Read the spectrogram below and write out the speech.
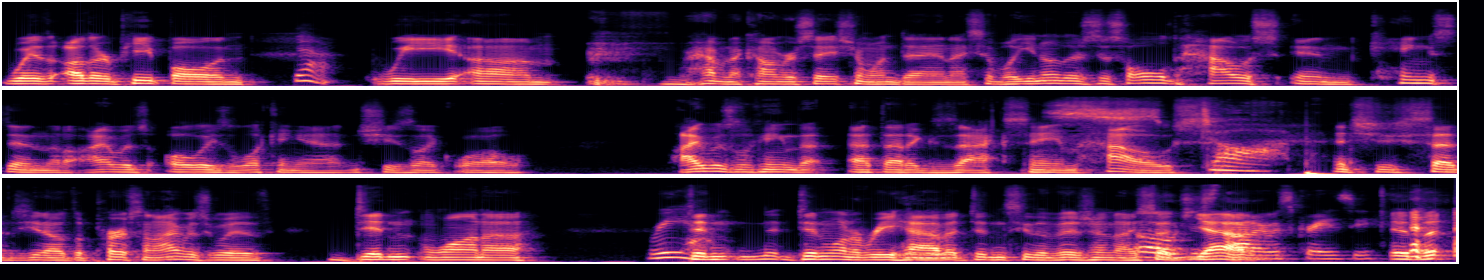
with other people, and Yeah. we um, were having a conversation one day, and I said, "Well, you know, there's this old house in Kingston that I was always looking at," and she's like, "Well." I was looking at that exact same house, Stop. and she said, "You know, the person I was with didn't want to Rehab. didn't didn't want to rehab Mhm. it, didn't see the vision." I oh, said, just "Yeah." thought I was crazy. It-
